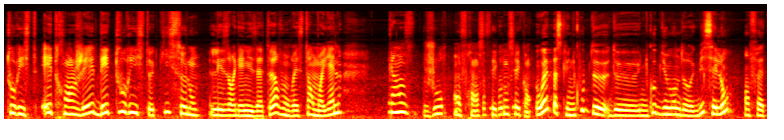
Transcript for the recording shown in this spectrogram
touristes étrangers, des touristes qui, selon les organisateurs, vont rester en moyenne 15 jours en France. C'est conséquent. Oui, parce qu'une coupe, de, coupe du monde de rugby, c'est long en fait.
